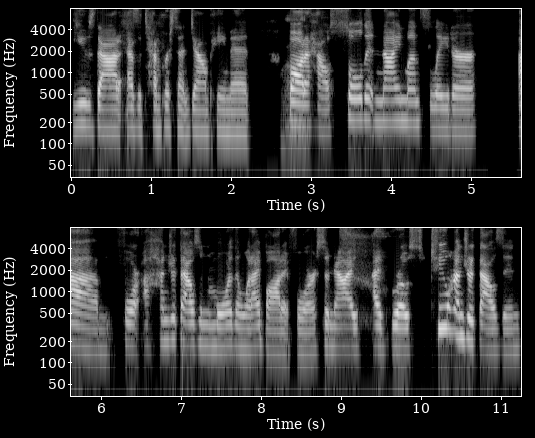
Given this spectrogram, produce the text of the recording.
Used that as a 10% down payment, wow. bought a house, sold it nine months later, um for a hundred thousand more than what I bought it for. So now I've I've grossed two hundred thousand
